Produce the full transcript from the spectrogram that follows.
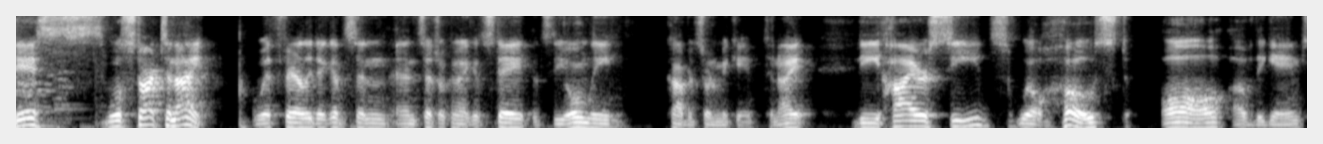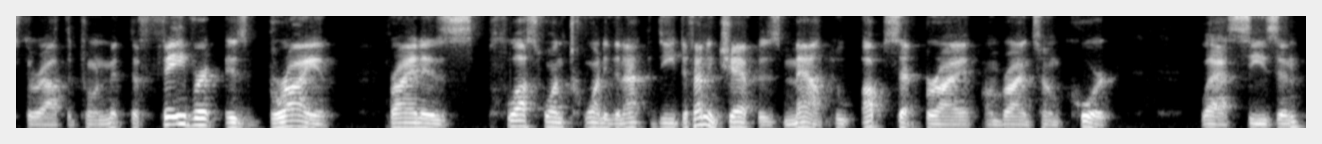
This will start tonight with Fairleigh Dickinson and Central Connecticut State. It's the only conference tournament game tonight. The higher seeds will host all of the games throughout the tournament. The favorite is Bryant. Bryant is plus 120. The, the defending champ is Mount, who upset Bryant on Bryant's home court last season.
